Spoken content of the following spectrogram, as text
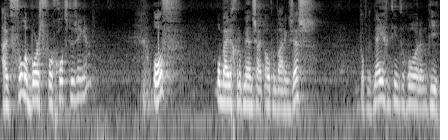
uit volle borst voor God te zingen. Of om bij de groep mensen uit openbaring 6 tot en met 19 te horen die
